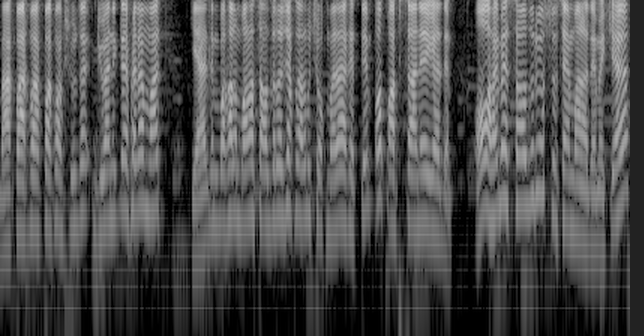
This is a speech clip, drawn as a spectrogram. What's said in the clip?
Bak bak bak bak bak şurada güvenlikler falan var. Geldim bakalım bana saldıracaklar mı çok merak ettim. Hop hapishaneye geldim. Aa hemen saldırıyorsun sen bana demek ya.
